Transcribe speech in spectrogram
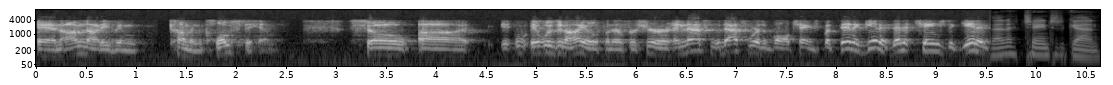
and I'm not even coming close to him. So uh, it, it was an eye opener for sure, and that's that's where the ball changed. But then again, it then it changed again, and Then it changed again.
